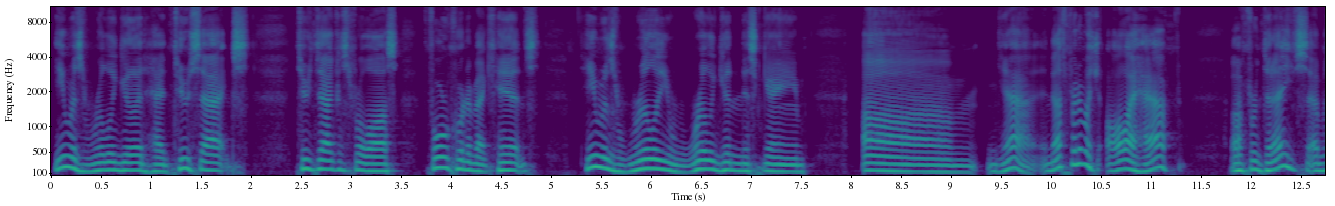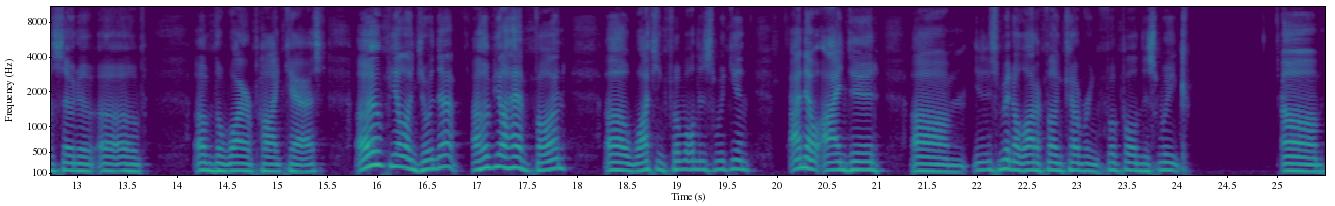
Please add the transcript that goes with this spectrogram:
He was really good. Had two sacks, two tackles for loss, four quarterback hits. He was really, really good in this game. Um, yeah, and that's pretty much all I have uh, for today's episode of, of of the Wire podcast. I hope y'all enjoyed that. I hope y'all had fun uh, watching football this weekend. I know I did. Um, it's been a lot of fun covering football this week. Um,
